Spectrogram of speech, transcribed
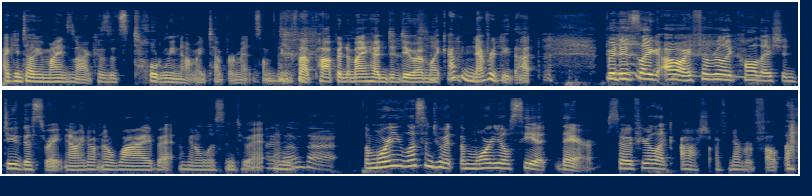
I can tell you mine's not because it's totally not my temperament. Some things that pop into my head to do, I'm like, I would never do that. But it's like, oh, I feel really called. I should do this right now. I don't know why, but I'm going to listen to it. I and love that. The more you listen to it, the more you'll see it there. So if you're like, gosh, I've never felt that,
